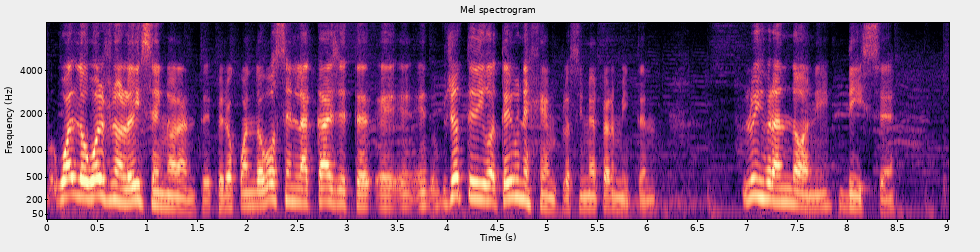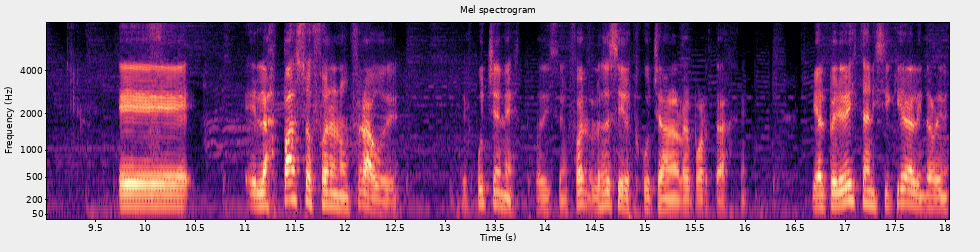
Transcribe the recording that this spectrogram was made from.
Waldo Wolf no lo dice ignorante, pero cuando vos en la calle, te, eh, eh, eh, yo te digo, te doy un ejemplo, si me permiten. Luis Brandoni dice, eh, las pasos fueron un fraude. Escuchen esto, dicen, fueron, no sé si escucharon el reportaje. Y al periodista ni siquiera le intervino.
